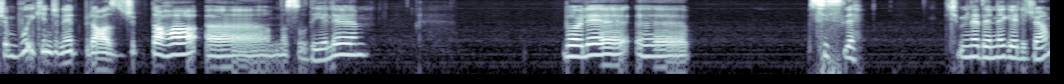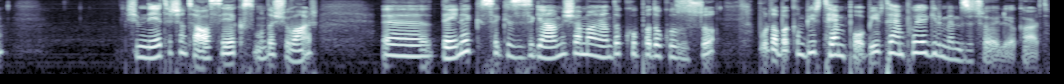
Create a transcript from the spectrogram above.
Şimdi bu ikinci niyet birazcık daha e, nasıl diyelim böyle e, sisli. Şimdi nedenine geleceğim. Şimdi niyet için tavsiye kısmında şu var. E, değnek sekizlisi gelmiş hemen yanında kupa dokuzusu. Burada bakın bir tempo, bir tempoya girmemizi söylüyor kart.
